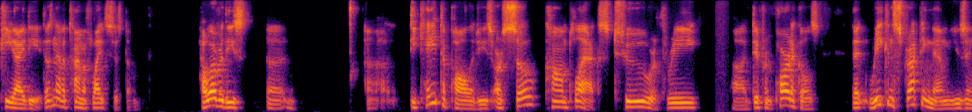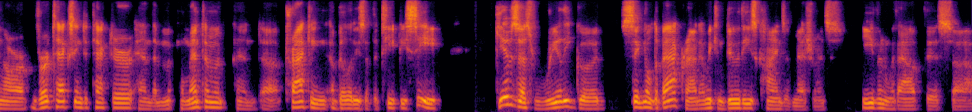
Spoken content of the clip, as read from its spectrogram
PID. It doesn't have a time of flight system. However, these uh, uh, decay topologies are so complex, two or three uh, different particles, that reconstructing them using our vertexing detector and the momentum and uh, tracking abilities of the TPC gives us really good signal to background, and we can do these kinds of measurements even without this uh,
